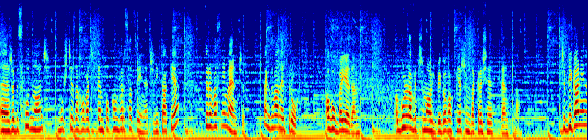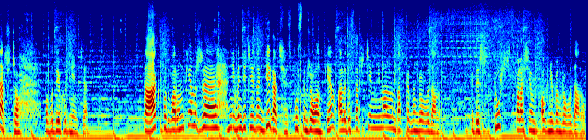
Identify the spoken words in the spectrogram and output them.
E, żeby schudnąć, musicie zachować tempo konwersacyjne, czyli takie, które Was nie męczy. Tak zwany trucht, OWB1. Ogólna wytrzymałość biegowa w pierwszym zakresie tętna. Czy bieganie na czczo powoduje chudnięcie? Tak, pod warunkiem, że nie będziecie jednak biegać z pustym żołądkiem, ale dostarczycie minimalną dawkę węglowodanów, gdyż tłuszcz spala się w ogniu węglowodanów.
